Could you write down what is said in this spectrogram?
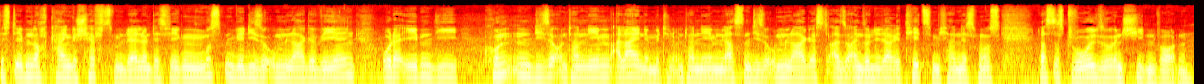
ist eben noch kein Geschäftsmodell und deswegen mussten wir diese Umlage wählen oder eben die Kunden dieser Unternehmen alleine mit den Unternehmen lassen. Diese Umlage ist also ein Solidaritätsmechanismus. Das ist wohl so entschieden worden.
